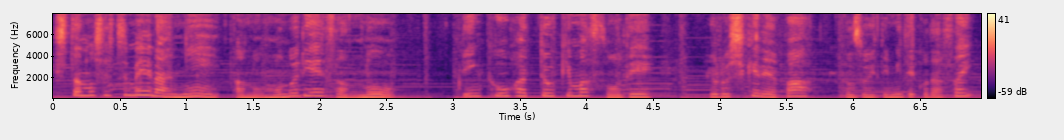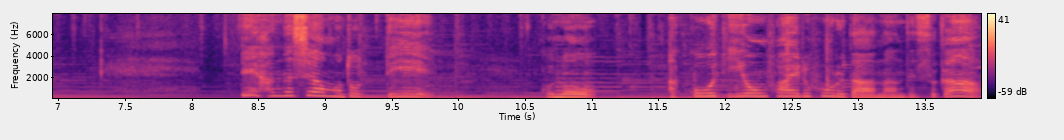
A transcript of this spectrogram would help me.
下の説明欄にあのモノリエさんのリンクを貼っておきますのでよろしければ覗いてみてください。で話は戻ってこのアコーディオンファイルフォルダーなんですが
